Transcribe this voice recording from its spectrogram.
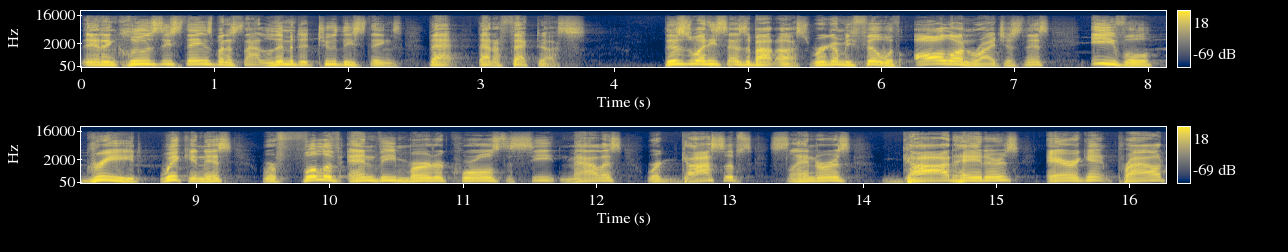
It includes these things, but it's not limited to these things that, that affect us. This is what he says about us. We're going to be filled with all unrighteousness, evil, greed, wickedness. We're full of envy, murder, quarrels, deceit, malice. We're gossips, slanderers, God haters, arrogant, proud,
